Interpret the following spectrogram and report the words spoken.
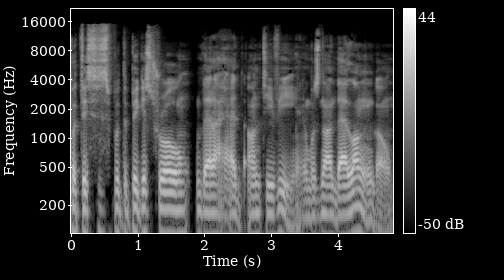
But this is with the biggest role that I had on TV, and it was not that long ago.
